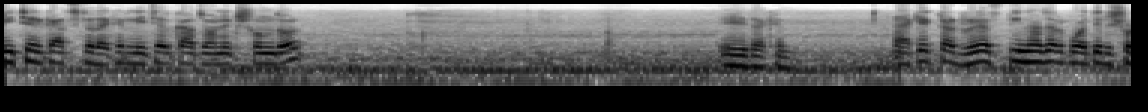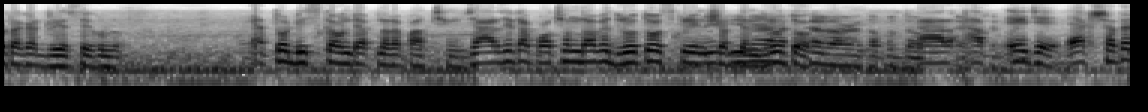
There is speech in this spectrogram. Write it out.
নিচের কাজটা দেখেন নিচের কাজ অনেক সুন্দর। এই দেখেন এক একটা ড্রেস তিন হাজার পঁয়ত্রিশশো টাকার ড্রেস এগুলো। এত ডিসকাউন্টে আপনারা পাচ্ছেন। যার যেটা পছন্দ হবে দ্রুত স্ক্রিনশট দেন দ্রুত। আর এই যে একসাথে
